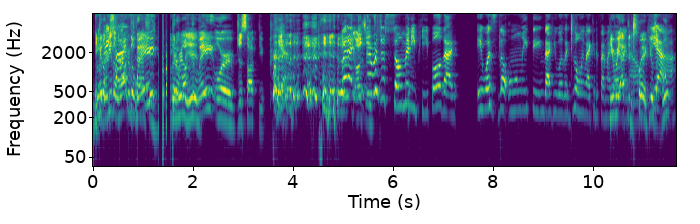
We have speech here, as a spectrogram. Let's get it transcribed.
he could have either walked away, he could have really walked is. away, or just socked you. Yeah. But I think there was. was just so many people that it was the only thing that he was like, the only way I could defend myself. He reacted now. quick. He was like, yeah. "Oop."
